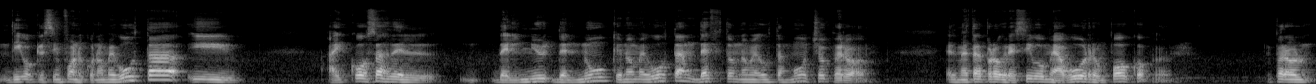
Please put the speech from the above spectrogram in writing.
digo que el sinfónico no me gusta y hay cosas del, del, new, del nu que no me gustan, Deftones no me gustan mucho, pero el metal progresivo me aburre un poco. Pero,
